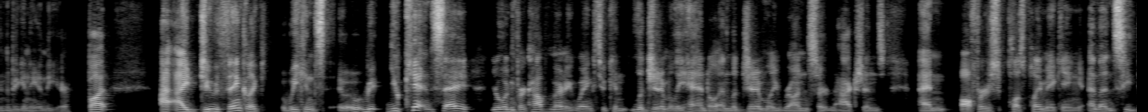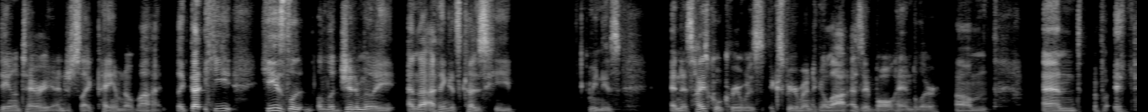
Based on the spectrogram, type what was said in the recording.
in the beginning of the year. But I, I do think like we can we, you can't say you're looking for complimentary wings who can legitimately handle and legitimately run certain actions and offers plus playmaking and then see Dalen Terry and just like pay him no mind. Like that he he's le- legitimately and that I think it's because he I mean he's in his high school career was experimenting a lot as a ball handler. Um, and it,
